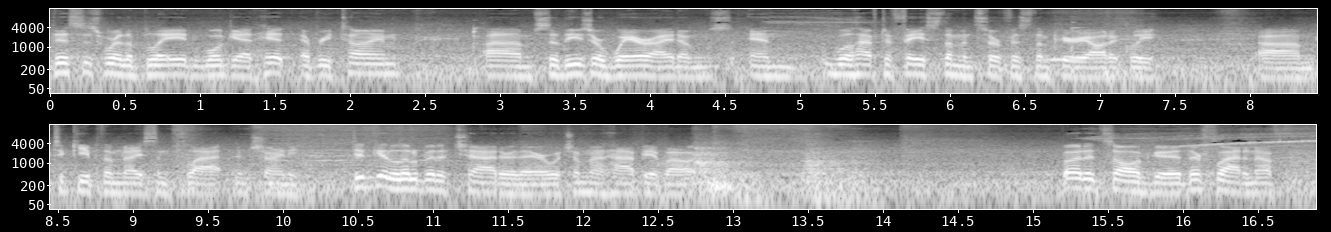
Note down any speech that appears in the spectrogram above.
This is where the blade will get hit every time. Um, so these are wear items and we'll have to face them and surface them periodically um, to keep them nice and flat and shiny. Did get a little bit of chatter there, which I'm not happy about. But it's all good, they're flat enough.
